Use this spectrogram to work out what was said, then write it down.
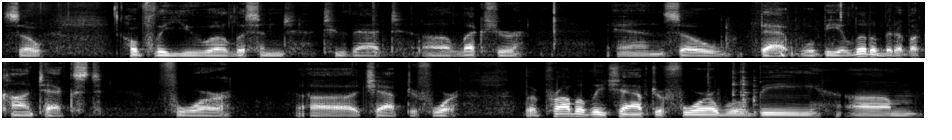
So, hopefully, you uh, listened to that lecture, and so that will be a little bit of a context for uh, chapter 4. But probably chapter 4 will be, um,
